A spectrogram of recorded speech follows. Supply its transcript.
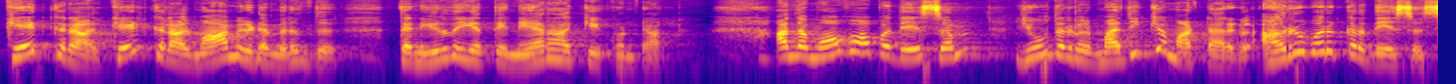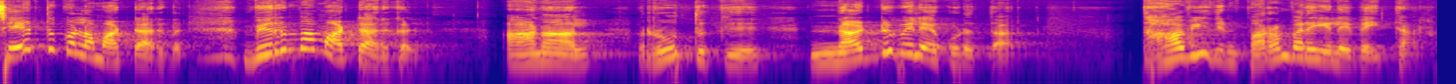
கேட்கிறாள் கேட்கிறாள். மாமியிடமிருந்து தன் இருதயத்தை நேராக்கி கொண்டாள். அந்த மோபாப தேசம் யூதர்கள் மதிக்க மாட்டார்கள். அருவருக்கிற தேசம். சேர்த்து கொள்ள மாட்டார்கள். விரும்ப மாட்டார்கள். ஆனால் ரூத்துக்கு நடுவிலே கொடுத்தார். தாவீதின் பரம்பரையிலே வைத்தார்.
